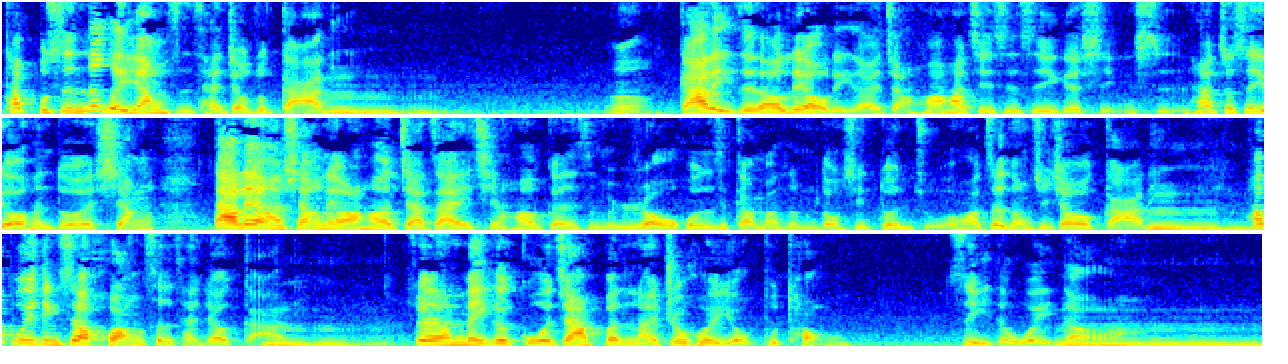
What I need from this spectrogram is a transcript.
它不是那个样子才叫做咖喱。嗯嗯嗯，嗯，咖喱这道料理来讲的话，它其实是一个形式，它就是有很多的香，大量的香料，然后加在一起，然后跟什么肉或者是干嘛什么东西炖煮的话，这东西叫做咖喱。嗯嗯它不一定是要黄色才叫咖喱，嗯嗯所以它每个国家本来就会有不同自己的味道啊，嗯嗯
